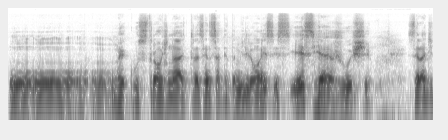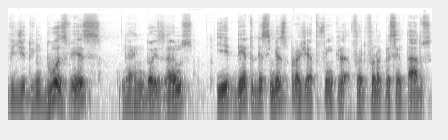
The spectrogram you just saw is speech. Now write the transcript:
um, um, um recurso extraordinário de 370 milhões. Esse, esse reajuste será dividido em duas vezes, né, em dois anos, e dentro desse mesmo projeto foram acrescentados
